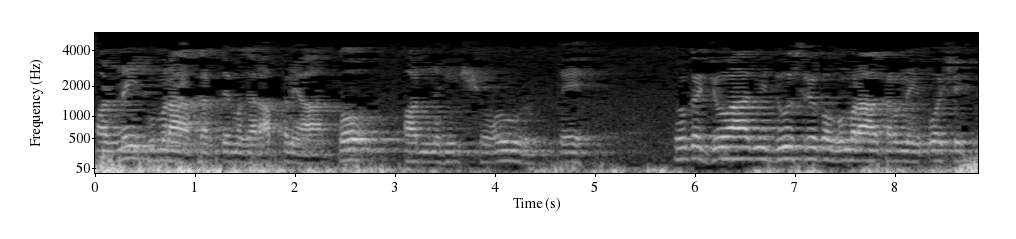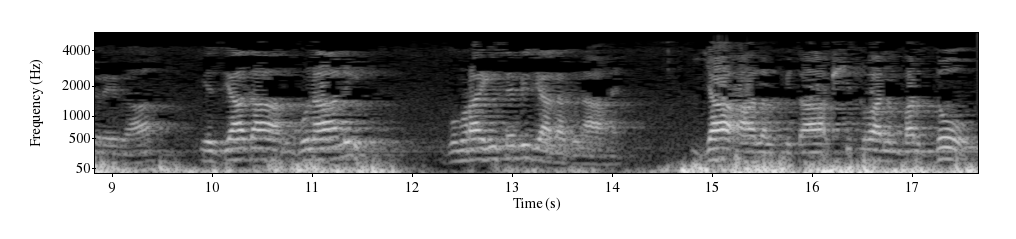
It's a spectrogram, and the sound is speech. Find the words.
اور نہیں گمراہ کرتے مگر اپنے آپ کو اور نہیں شعور دے۔ کیونکہ جو آدمی دوسرے کو گمراہ کرنے کی کوشش کرے گا، یہ زیادہ گناہ نہیں، گمراہی سے بھی زیادہ گناہ ہے۔ یا عالم کتاب شکوا نمبر دو۔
